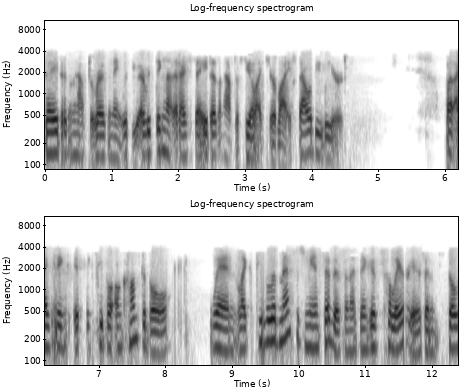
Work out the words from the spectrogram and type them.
say doesn't have to resonate with you. Everything that, that I say doesn't have to feel like your life. That would be weird. But I think it makes people uncomfortable when like people have messaged me and said this and I think it's hilarious and so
